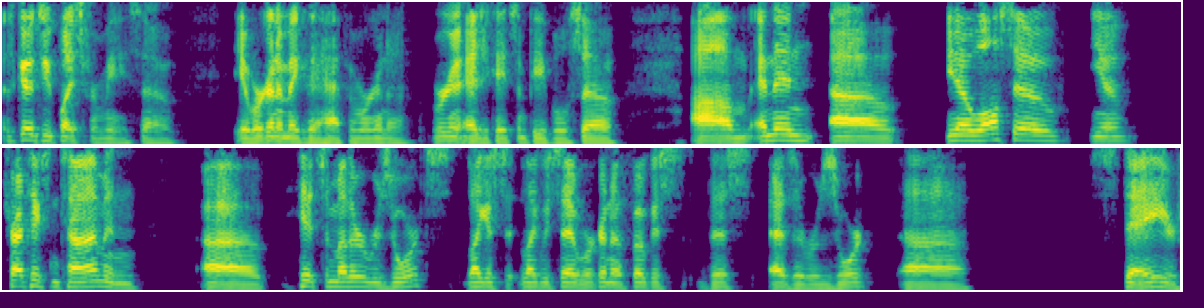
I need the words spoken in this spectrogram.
it's a go to place for me. So yeah, we're gonna make that happen. We're gonna we're gonna educate some people. So, um, and then uh, you know, we'll also you know try to take some time and uh hit some other resorts. Like I said, like we said, we're gonna focus this as a resort uh stay or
